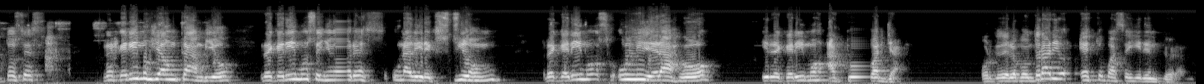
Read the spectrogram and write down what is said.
Entonces, requerimos ya un cambio, requerimos, señores, una dirección, requerimos un liderazgo y requerimos actuar ya, porque de lo contrario, esto va a seguir empeorando.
